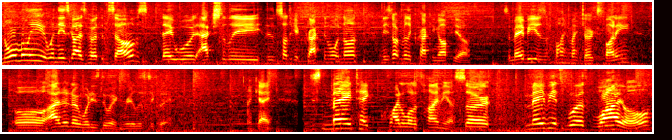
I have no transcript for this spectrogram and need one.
Normally, when these guys hurt themselves, they would actually start to get cracked and whatnot, and he's not really cracking up here. So maybe he doesn't find my jokes funny, or I don't know what he's doing, realistically. Okay, this may take quite a lot of time here, so maybe it's worthwhile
